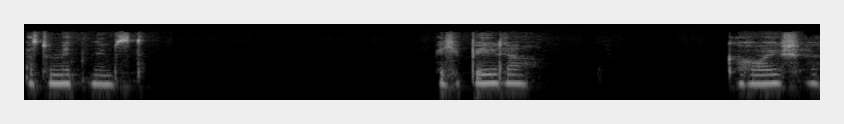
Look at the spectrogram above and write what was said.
was du mitnimmst, welche Bilder, Geräusche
